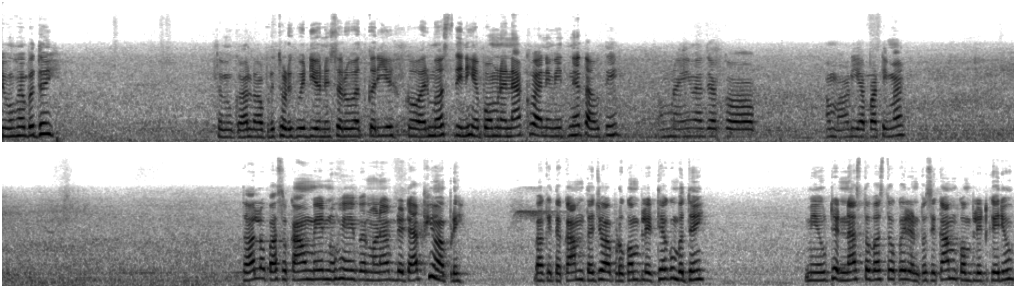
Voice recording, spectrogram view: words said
એવું હે બધું તમે હાલો આપણે થોડીક વિડીયોની શરૂઆત કરીએ. કવાર મસ્તીની હે હમણાં નાખવાની વીત નહોતા આવતી. હમણાં એમાં જક અમારિયા પાટીમાં. તો હાલો, પાછું કામ એનું હે, એ પ્રમાણે અપડેટ આપ્યું આપણે. બાકી તો કામ તો જો આપણું કમ્પ્લીટ થયું બધું મેં ઉઠે નાસ્તો બાસ્તો કર્યો ને પછી કામ કમ્પ્લીટ કર્યું.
